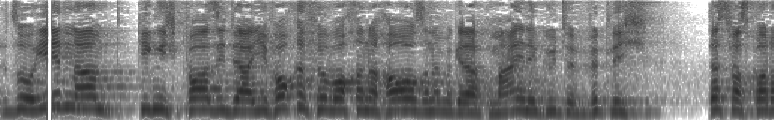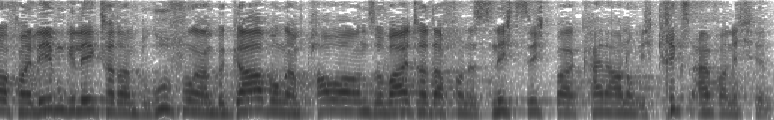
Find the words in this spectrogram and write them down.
so jeden Abend ging ich quasi da Woche für Woche nach Hause und habe mir gedacht, meine Güte, wirklich, das, was Gott auf mein Leben gelegt hat, an Berufung, an Begabung, an Power und so weiter, davon ist nichts sichtbar. Keine Ahnung, ich krieg's einfach nicht hin.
